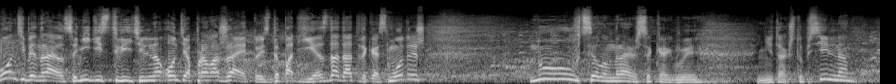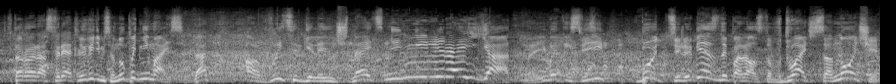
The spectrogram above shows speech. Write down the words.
Он тебе нравился недействительно, он тебя провожает, то есть до подъезда, да, ты такая смотришь. Ну, в целом нравишься как бы не так, чтоб сильно. Второй раз вряд ли увидимся, ну поднимайся, да? А вы, Сергей Леонидович, знаете, мне невероятно. И в этой связи будьте любезны, пожалуйста, в два часа ночи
